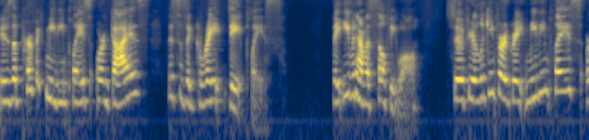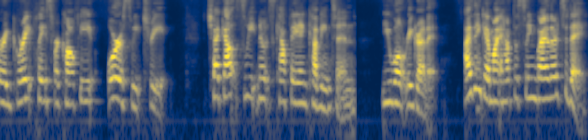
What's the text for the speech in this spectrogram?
It is a perfect meeting place or guys, this is a great date place. They even have a selfie wall. So if you're looking for a great meeting place or a great place for coffee or a sweet treat, check out Sweet Notes Cafe in Covington. You won't regret it. I think I might have to swing by there today.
